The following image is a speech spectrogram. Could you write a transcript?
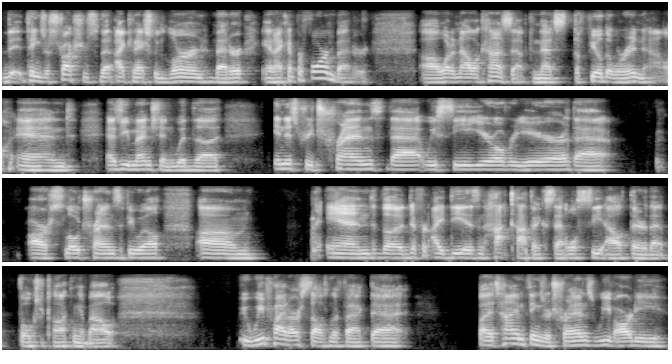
The, things are structured so that I can actually learn better and I can perform better. Uh, what a novel concept. And that's the field that we're in now. And as you mentioned, with the industry trends that we see year over year that are slow trends, if you will, um, and the different ideas and hot topics that we'll see out there that folks are talking about. We pride ourselves in the fact that by the time things are trends, we've already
